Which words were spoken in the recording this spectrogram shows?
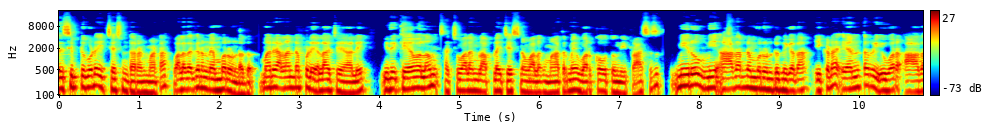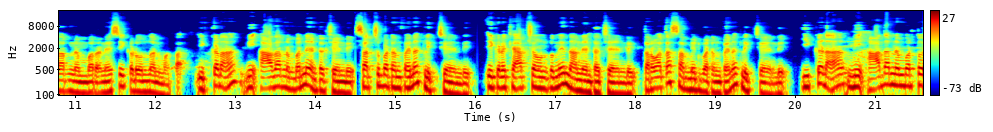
రిసిప్ట్ కూడా ఇచ్చేసి ఉంటారు అనమాట వాళ్ళ దగ్గర నెంబర్ ఉండదు. మరి అలాంటప్పుడు ఎలా చేయాలి? ఇది కేవలం సచివాలయంలో అప్లై చేసిన వాళ్ళకి మాత్రమే వర్క్ అవుతుంది ఈ ప్రాసెస్. మీరు మీ ఆధార్ నెంబర్ ఉంటుంది కదా ఇక్కడ ఎంటర్ యువర్ ఆధార్ నెంబర్ అనేసి ఇక్కడ ఉందన్నమాట. ఇక్కడ మీ ఆధార్ నెంబర్ని ఎంటర్ చేయండి. సర్చ్ బటన్ పైన క్లిక్ చేయండి. ఇక్కడ క్యాప్చా ఉంటుంది దాన్ని ఎంటర్ చేయండి. తర్వాత సబ్మిట్ బటన్ పైన క్లిక్ చేయండి. ఇక్కడ మీ ఆధార్ నెంబర్తో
